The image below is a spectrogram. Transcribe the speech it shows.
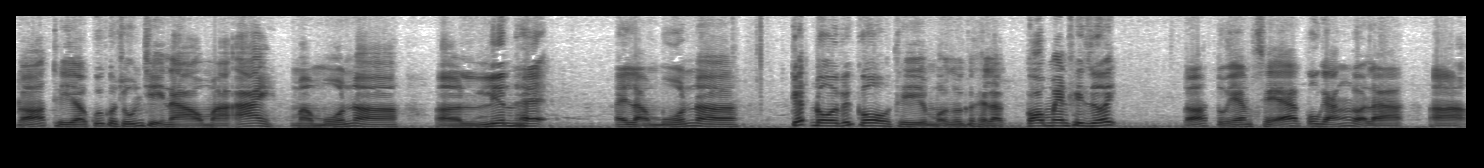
đó thì uh, quý cô chú anh chị nào mà ai mà muốn ờ, ờ, liên hệ hay là muốn ờ, kết đôi với cô thì mọi người có thể là comment phía dưới. Đó tụi em sẽ cố gắng gọi là à,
